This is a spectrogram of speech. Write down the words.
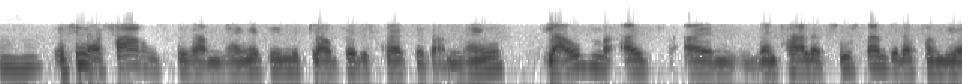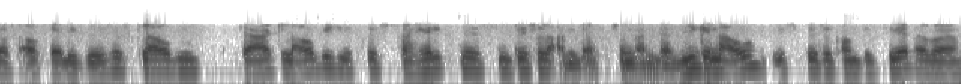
Mhm. Es sind Erfahrungszusammenhänge, die mit Glaubwürdigkeit zusammenhängen. Glauben als ein mentaler Zustand oder von mir aus auch religiöses Glauben, da glaube ich, ist das Verhältnis ein bisschen anders zueinander. Wie genau, ist ein bisschen kompliziert, aber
